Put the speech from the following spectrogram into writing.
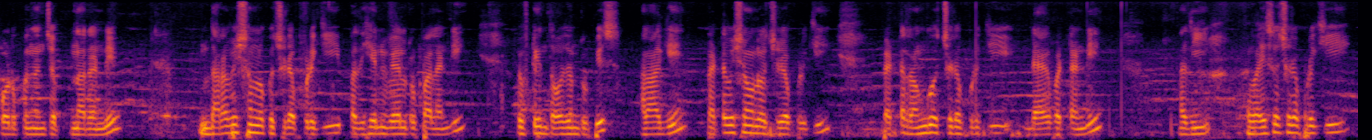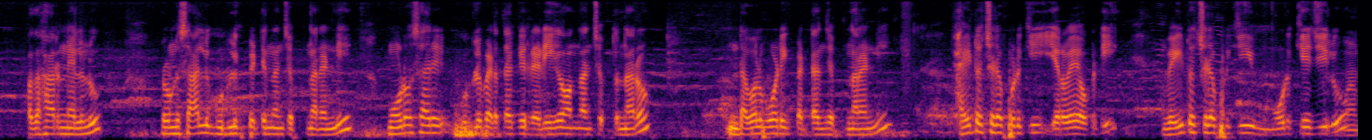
కోడి పుంజు అని చెప్తున్నారండి. ధర విషయంలోకి వచ్చేటప్పటికి పదిహేను వేల రూపాయలండి ఫిఫ్టీన్ థౌజండ్ రూపీస్ అలాగే పెట్ట విషయంలో వచ్చేటప్పటికి పెట్ట రంగు వచ్చేటప్పటికి డాగ పెట్టండి. అది వయసు వచ్చేటప్పటికి పదహారు నెలలు. రెండు సార్లు గుడ్లకు పెట్టిందని చెప్తున్నారండి. మూడోసారి గుడ్లు పెడతాకి రెడీగా ఉందని చెప్తున్నారు. డబుల్ బాడీకి పెట్టని చెప్తున్నారండి. హైట్ వచ్చేటప్పటికి ఇరవై ఒకటి వెయిట్ వచ్చేటప్పటికి మూడు కేజీలు.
